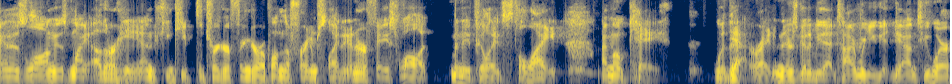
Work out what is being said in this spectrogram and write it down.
And as long as my other hand can keep the trigger finger up on the frame slide interface while it manipulates the light, I'm okay with that, right? And there's going to be that time where you get down to where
